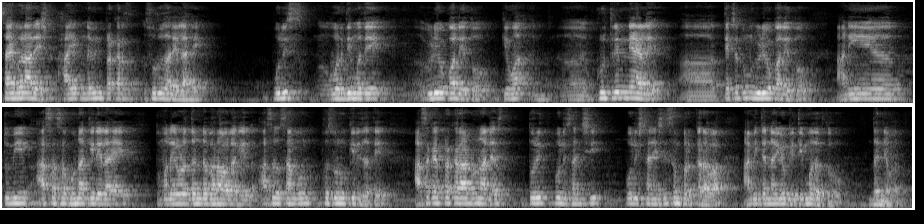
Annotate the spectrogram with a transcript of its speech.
सायबर अरेस्ट हा एक नवीन प्रकार सुरू झालेला आहे. पोलीस वर्दीमध्ये व्हिडिओ कॉल येतो किंवा कृत्रिम न्यायालय त्याच्यातून व्हिडिओ कॉल येतो. आणि तुम्ही असा असा गुन्हा केलेला आहे. तुम्हाला एवढा दंड भरावा लागेल असं सांगून फसवणूक केली जाते. असा काही प्रकार आढळून आल्यास त्वरित पोलिसांशी पोलीस ठाण्याशी संपर्क करावा. आम्ही त्यांना योग्य ती मदत करू. धन्यवाद.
